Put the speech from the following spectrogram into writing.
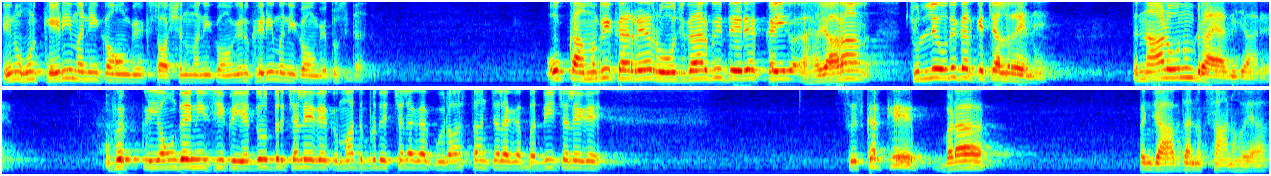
ਇਹਨੂੰ ਹੁਣ ਕਿਹੜੀ ਮਨੀ ਕਹੋਗੇ? ਐਕਸਟੋਰਸ਼ਨ ਮਨੀ ਕਹੋਗੇ? ਇਹਨੂੰ ਕਿਹੜੀ ਮਨੀ ਕਹੋਗੇ ਤੁਸੀਂ ਦੱਸ ਦਿਓ। ਉਹ ਕੰਮ ਵੀ ਕਰ ਰਿਹਾ, ਰੋਜ਼ਗਾਰ ਵੀ ਦੇ ਰਿਹਾ, ਕਈ ਹਜ਼ਾਰਾਂ ਚੁੱਲ੍ਹੇ ਉਹਦੇ ਕਰਕੇ ਚੱਲ ਰਹੇ ਨੇ ਤੇ ਨਾਲ ਉਹਨੂੰ ਡਰਾਇਆ ਵੀ ਜਾ ਰਿਹਾ। ਉਹ ਫਿਰ ਕਈ ਆਉਂਦੇ ਨਹੀਂ ਸੀ, ਕਈ ਇੱਧਰ ਉੱਧਰ ਚਲੇ ਗਏ, ਕੋਈ ਮੱਧ ਪ੍ਰਦੇਸ਼ ਚਲਾ ਗਿਆ, ਕੋਈ ਰਾਜਸਥਾਨ ਚਲਾ ਗਿਆ, ਬੱਦੀ ਚਲੇ ਗਏ। ਸੋ ਇਸ ਕਰਕੇ ਬੜਾ ਪੰਜਾਬ ਦਾ ਨੁਕਸਾਨ ਹੋਇਆ।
